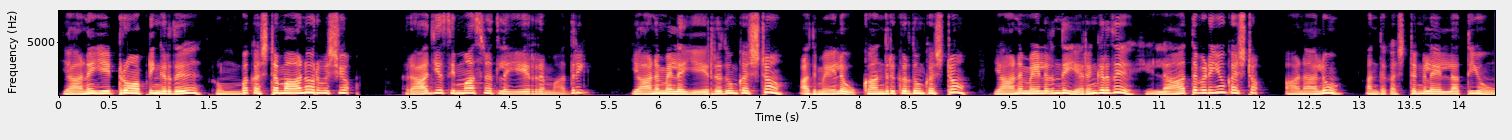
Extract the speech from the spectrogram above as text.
யானை ஏற்றம் அப்படிங்கிறது ரொம்ப கஷ்டமான ஒரு விஷயம். ராஜ்ய சிம்மாசனத்துல ஏறுற மாதிரி யானை மேல ஏறுறதும் கஷ்டம் அது மேல உட்கார்ந்துருக்கிறதும் கஷ்டம் யானை மேலிருந்து இறங்குறது எல்லாத்த விடையும் கஷ்டம். ஆனாலும் அந்த கஷ்டங்களை எல்லாத்தையும்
